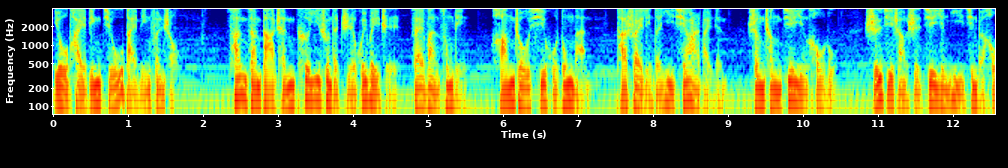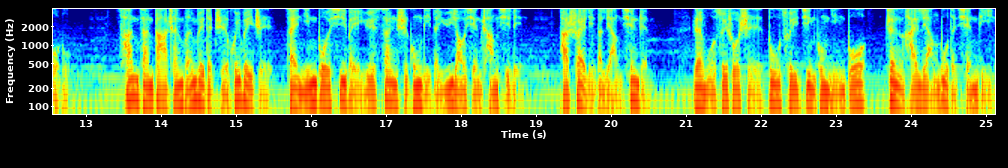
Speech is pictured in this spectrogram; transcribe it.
又派兵九百名分守。参赞大臣特一顺的指挥位置在万松岭、杭州西湖东南，他率领的一千二百人声称接应后路，实际上是接应易经的后路。参赞大臣文卫的指挥位置在宁波西北约三十公里的余姚县长溪岭，他率领的两千人，任务虽说是督催进攻宁波、镇海两路的前敌，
